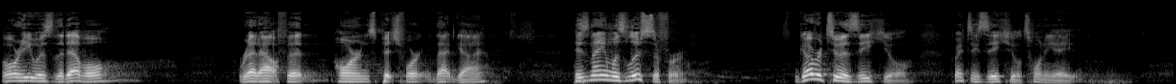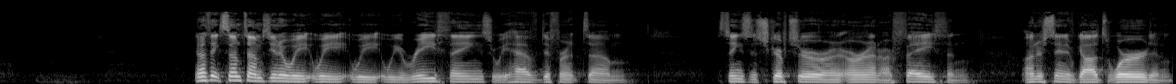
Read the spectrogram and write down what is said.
before he was the devil, red outfit, horns, pitchfork, that guy, his name was Lucifer. Go over to Ezekiel. Go back to Ezekiel 28. And I think sometimes, you know, we, we, we, we read things or we have different um, things in Scripture or, or, in our faith and understanding of God's Word. And,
